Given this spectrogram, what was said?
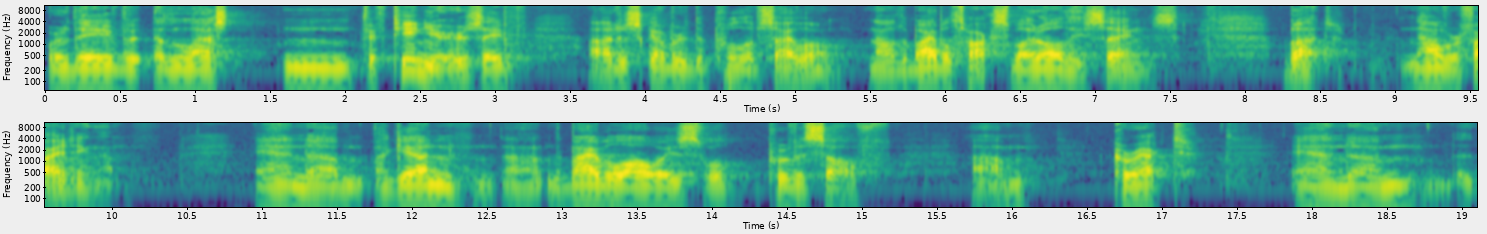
where they've, in the last mm, 15 years, they've uh, discovered the Pool of Siloam. Now, the Bible talks about all these things, but now we're fighting them. And um, again, uh, the Bible always will prove itself um, correct. And um,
